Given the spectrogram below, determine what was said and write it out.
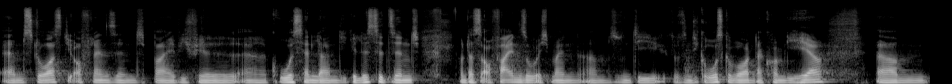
ähm, Stores, die offline sind, bei wie viel äh, Großhändlern, die gelistet sind. Und das ist auch fein so. Ich meine, ähm, so, sind die, so sind die groß geworden, da kommen die her. Ähm,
